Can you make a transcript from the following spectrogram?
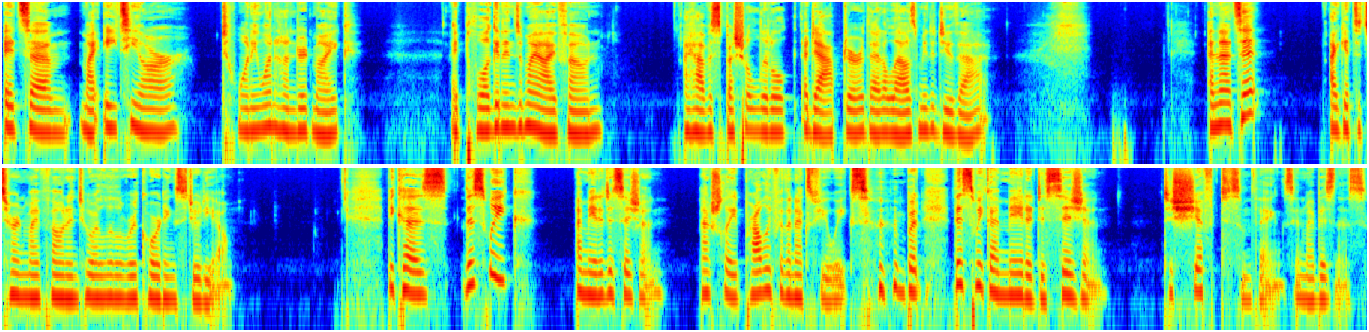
It's um my ATR 2100 mic. I plug it into my iPhone. I have a special little adapter that allows me to do that. And that's it. I get to turn my phone into a little recording studio. Because this week I made a decision, actually, probably for the next few weeks, but this week I made a decision to shift some things in my business.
